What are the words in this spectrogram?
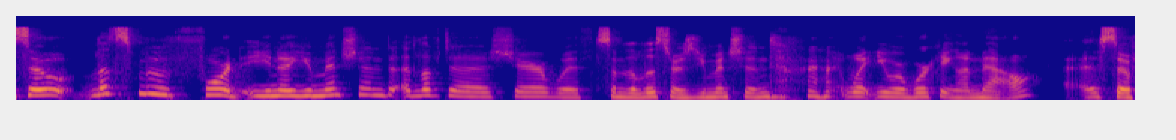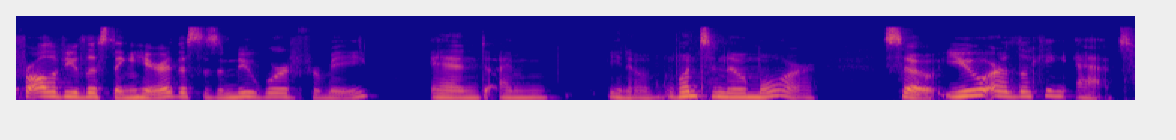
So let's move forward. You know you mentioned i'd love to share with some of the listeners you mentioned what you are working on now. Uh, so for all of you listening here this is a new word for me and i'm you know want to know more. So you are looking at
